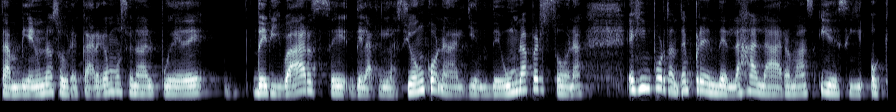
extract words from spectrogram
también una sobrecarga emocional puede derivarse de la relación con alguien, de una persona, es importante emprender las alarmas y decir, ok,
